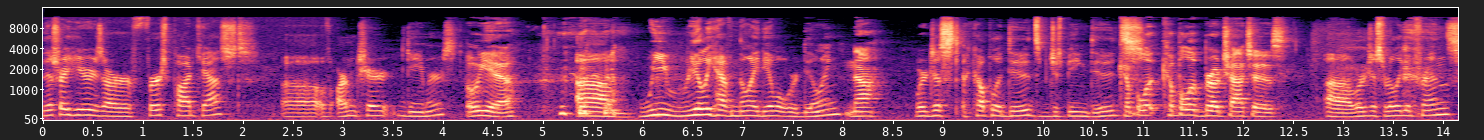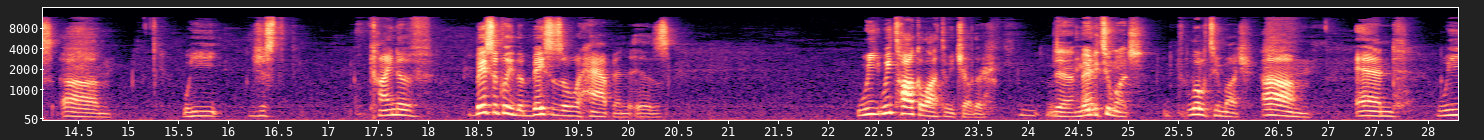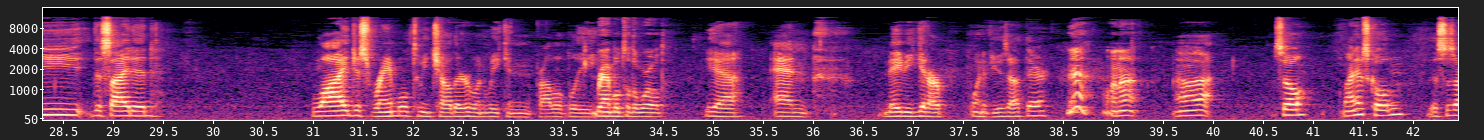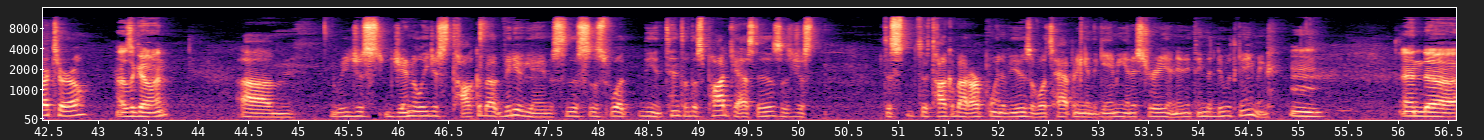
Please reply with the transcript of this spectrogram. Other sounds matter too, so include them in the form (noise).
this right here is our first podcast uh, of Armchair Gamers. Oh yeah. (laughs) Um, (laughs) we really have no idea what we're doing. Nah. We're just a couple of dudes, just being dudes. Couple of couple of brochachos. Uh, we're just really good friends. Um, we just kind of basically the basis of what happened is we we talk a lot to each other, Yeah, maybe And- too much. a little too much. Um, and we decided why just ramble to each other when we can probably Ramble to the world. yeah and maybe get our point of views out there. Yeah, why not? Uh, so my name's Colton. This is Arturo. How's it going? Um, we just generally just talk about video games. This is what the intent of this podcast is: is just to, to talk about our point of views of what's happening in the gaming industry and anything to do with gaming. Mm. And uh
